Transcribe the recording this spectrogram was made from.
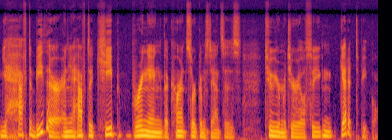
you have to be there and you have to keep bringing the current circumstances to your material so you can get it to people.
